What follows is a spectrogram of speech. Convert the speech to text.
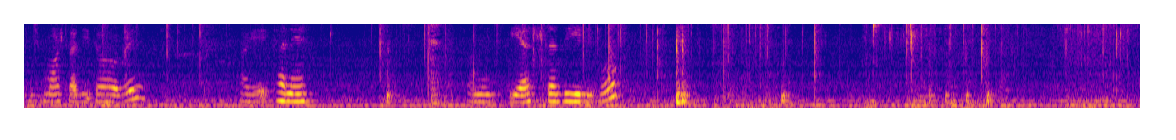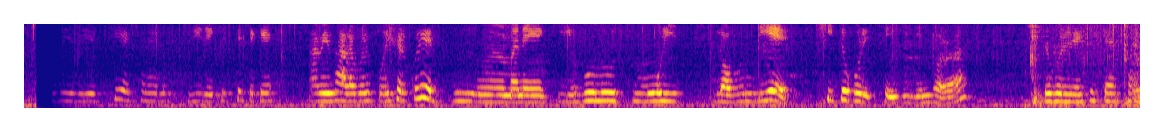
কিছু মশলা দিতে হবে। আগে এখানে আমি পেঁয়াজটা দিয়ে দিব। দিয়েছি এখানে ঘুরি রেখেছি এটাকে আমি ভালো করে পরিষ্কার করে মানে কি হলুদ, মরিচ, লবণ দিয়ে শীত করেছি এই দুদিন ভরা শীত করে রেখেছি এখন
